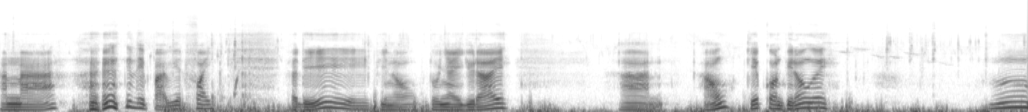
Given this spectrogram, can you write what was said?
หันหนาได้ปลาเวียนไฟอดีพี่น้องตัวใหญ่อยู่ได้อ่านเอาเก็บก่อนพี่น้องเอ้ยอืม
